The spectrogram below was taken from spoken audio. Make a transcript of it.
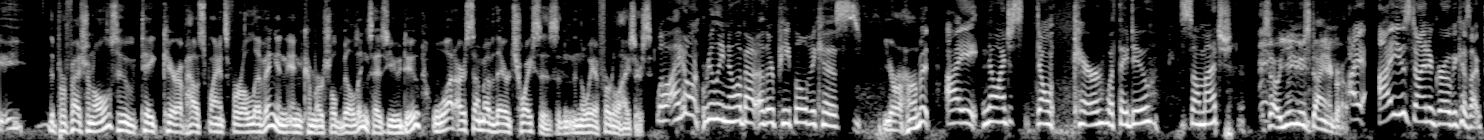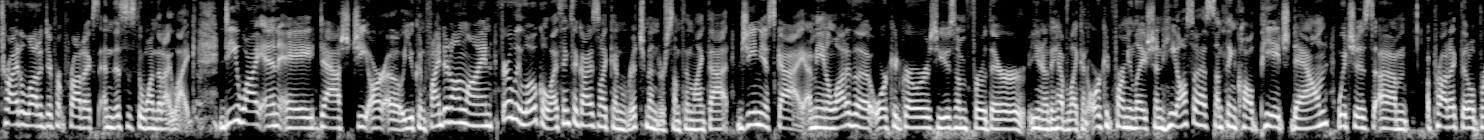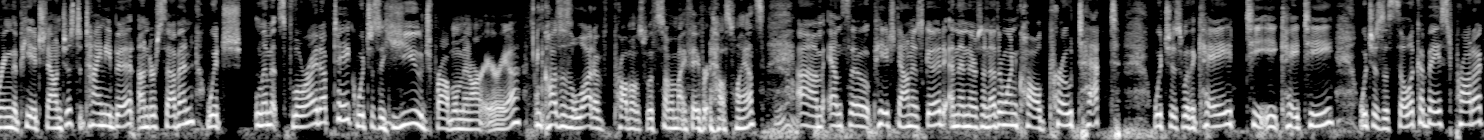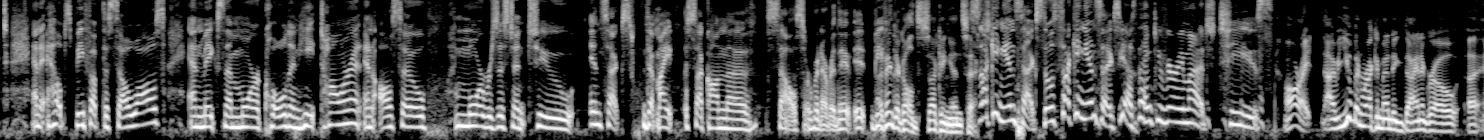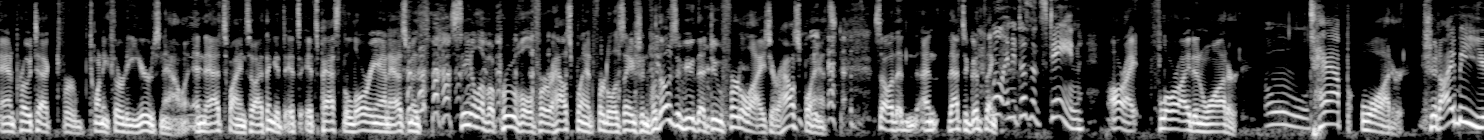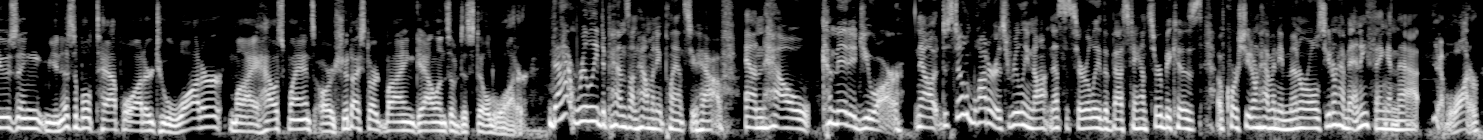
the professionals who take care of houseplants for a living in, in commercial buildings, as you do, what are some of their choices in, in the way of fertilizers? Well, I don't really know about other people because you're a hermit? I no, I just don't care what they do so much. So you use Dyna-Gro. I, I use Dyna-Gro because I've tried a lot of different products and this is the one that I like. D-Y-N-A dash G-R-O. You can find it online, fairly local. I think the guy's like in Richmond or something like that. Genius guy. I mean, a lot of the orchid growers use them for their, you know, they have like an orchid formulation. He also has something called pH down, which is, um, a product that'll bring the pH down just a tiny bit under seven, which limits fluoride uptake, which is a huge problem in our area and causes a lot of problems with some of my favorite houseplants. Yeah. Um, and so pH down is good. And then there's another one called Pro-TeKt, which is with a K, T-E-K-T, which is a silica based product and it helps beef up the cell walls and makes them more cold and heat tolerant and also more resistant to insects that might suck on the cells or whatever. They, it be, I think they're called sucking insects. Sucking insects. Those sucking insects. Yes. Thank you very much. Jeez. All right. I mean, you've been recommending Dyna-Gro uh, and Pro-TeKt for 20, 30 years now, and that's fine. So I think it's, it's, it's past the Lori-Ann Asmus seal of approval for houseplant fertilization for those of you that do fertilize your houseplants. Yes. So that, and that's a good thing. Well, and it doesn't stain. All right. Fluoride in water. Oh. Tap water. Should I be using municipal tap water to water my houseplants or should I start buying gallons of distilled water? That really depends on how many plants you have and how committed you are. Now, distilled water is really not necessarily the best answer because, of course, you don't have any minerals. You don't have anything in that. You have water.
